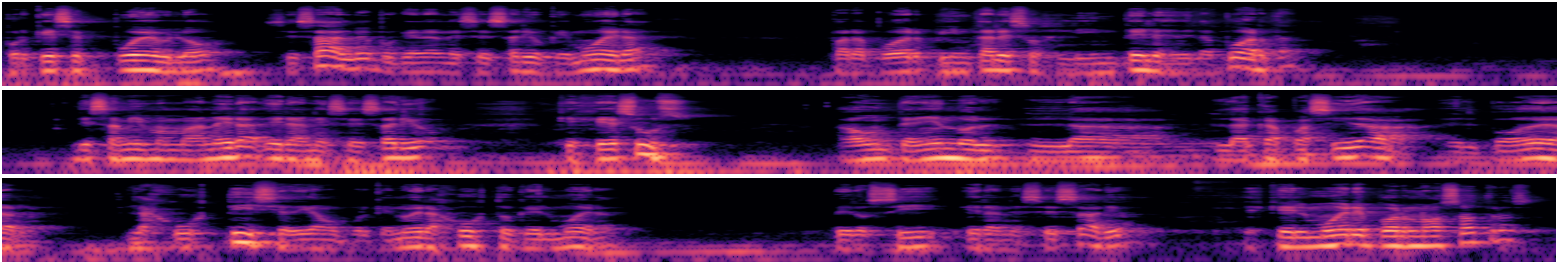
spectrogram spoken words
porque ese pueblo se salve, porque era necesario que muera para poder pintar esos linteles de la puerta. De esa misma manera era necesario que Jesús, aún teniendo la, la capacidad, el poder, la justicia, digamos, porque no era justo que Él muera, pero sí era necesario, es que Él muere por nosotros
